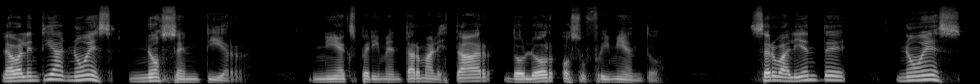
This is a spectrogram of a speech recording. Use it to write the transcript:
La valentía no es no sentir, ni experimentar malestar, dolor o sufrimiento. Ser valiente no es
